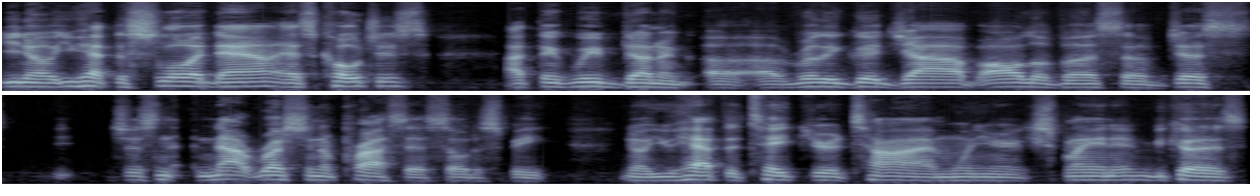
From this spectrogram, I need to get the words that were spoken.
You know, you have to slow it down as coaches. I think we've done a, a really good job, all of us, of just just not rushing the process, so to speak you know you have to take your time when you're explaining because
